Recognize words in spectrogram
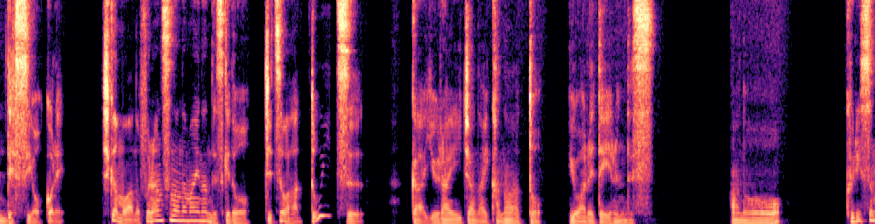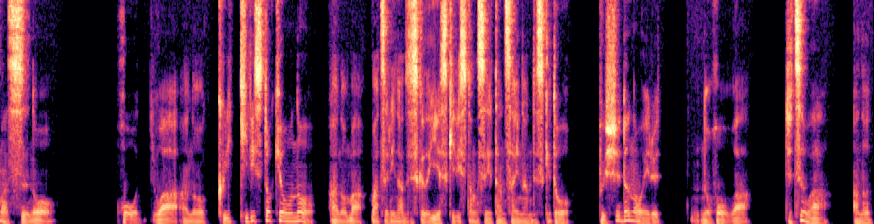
んですよ、これ。しかもあのフランスの名前なんですけど、実はドイツが由来じゃないかなと言われているんです。あの、クリスマスの方は、あの、キリスト教の、あの、まあ、祭りなんですけど、イエス・キリストの生誕祭なんですけど、ブッシュ・ドノエルの方は、実は、あの、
